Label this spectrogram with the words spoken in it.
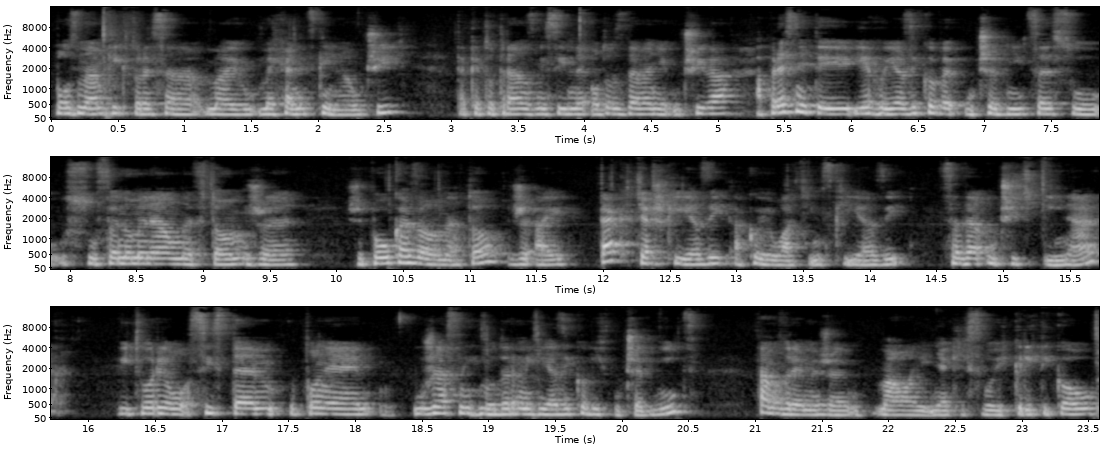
poznámky, ktoré sa majú mechanicky naučiť takéto transmisívne odovzdávanie učiva. A presne tie jeho jazykové učebnice sú, sú fenomenálne v tom, že, že poukázal na to, že aj tak ťažký jazyk, ako je latinský jazyk, sa dá učiť inak. Vytvoril systém úplne úžasných moderných jazykových učebníc. Samozrejme, že mal aj nejakých svojich kritikov,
